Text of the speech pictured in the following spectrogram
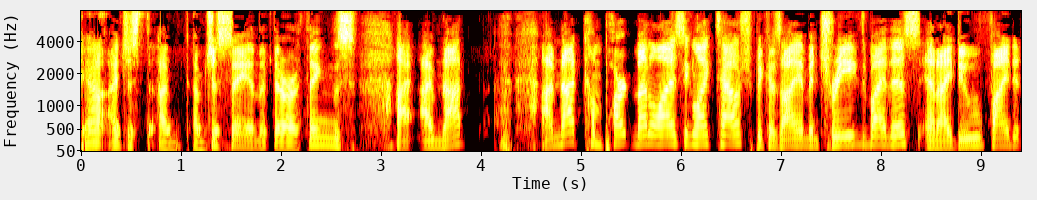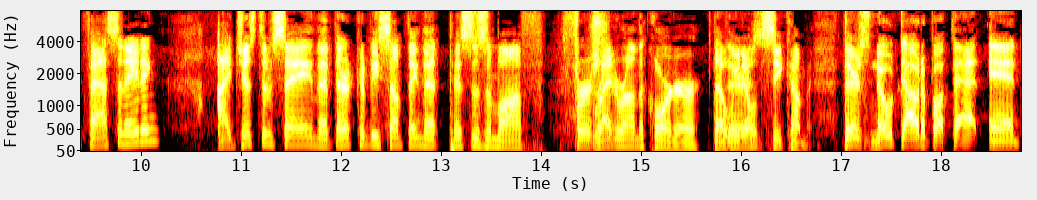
Yeah, I just I'm I'm just saying that there are things I, I'm not I'm not compartmentalizing like Tausch because I am intrigued by this and I do find it fascinating. I just am saying that there could be something that pisses him off For right sure. around the corner that we don't see coming. There's no doubt about that. And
